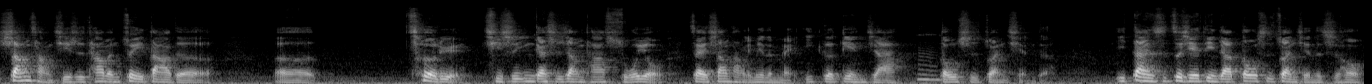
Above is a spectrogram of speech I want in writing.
商场其实他们最大的呃策略，其实应该是让他所有在商场里面的每一个店家，都是赚钱的。一旦是这些店家都是赚钱的时候，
